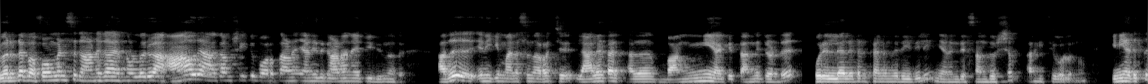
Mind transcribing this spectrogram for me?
ഇവരുടെ പെർഫോമൻസ് കാണുക എന്നുള്ളൊരു ആ ഒരു ആകാംക്ഷയ്ക്ക് പുറത്താണ് ഞാൻ ഇത് കാണാനായിട്ട് ഇരുന്നത് അത് എനിക്ക് മനസ്സ് നിറച്ച് ലാലേട്ടൻ അത് ഭംഗിയാക്കി തന്നിട്ടുണ്ട്. ഒരു ലാലേട്ടൻ ഫാൻ എന്ന രീതിയിൽ ഞാൻ എന്റെ സന്തോഷം അറിയിച്ചു കൊള്ളുന്നു ഇനി അടുത്ത്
